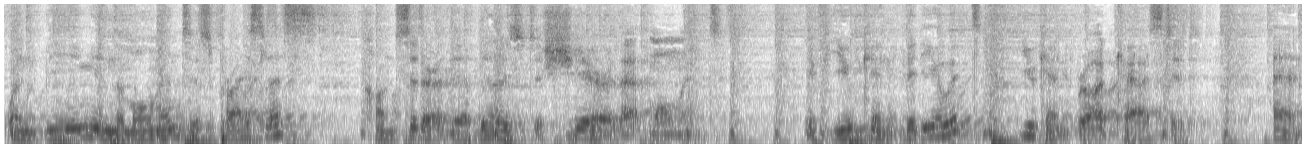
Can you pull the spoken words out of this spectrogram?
When being in the moment is priceless, consider the ability to share that moment. If you can video it, you can broadcast it. And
